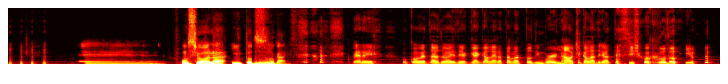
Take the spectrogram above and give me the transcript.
É, Funciona em todos os lugares. Pera aí. O comentário do é que a galera tava toda em burnout, a Galadriel até se jogou no rio.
